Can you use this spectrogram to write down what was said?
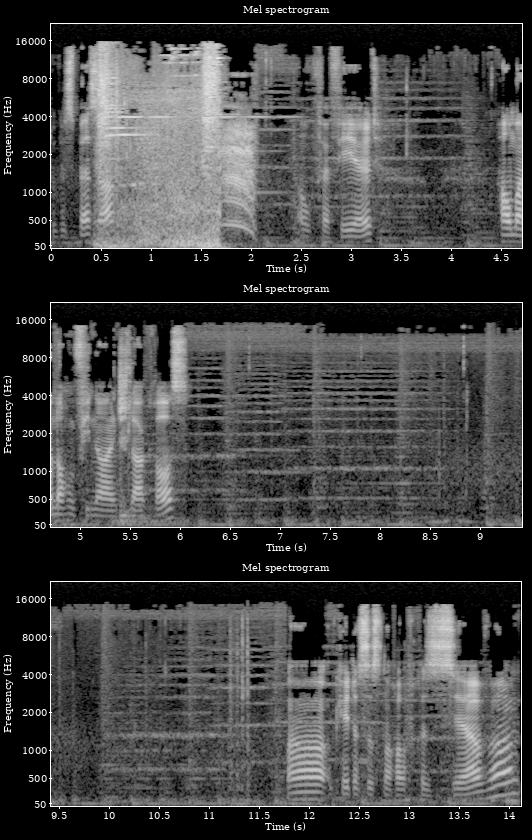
Du bist besser. Oh, verfehlt. Hau mal noch einen finalen Schlag raus. Ah, okay, das ist noch auf Reserve.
